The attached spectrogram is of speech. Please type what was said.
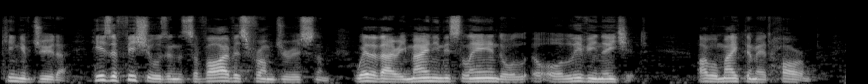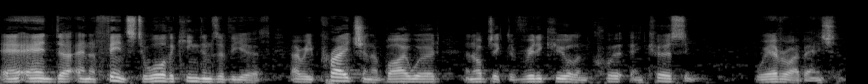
king of Judah. His officials and the survivors from Jerusalem, whether they remain in this land or, or live in Egypt, I will make them abhorrent and, uh, an offence to all the kingdoms of the earth, a reproach and a byword, an object of ridicule and, and cursing, wherever I banish them.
